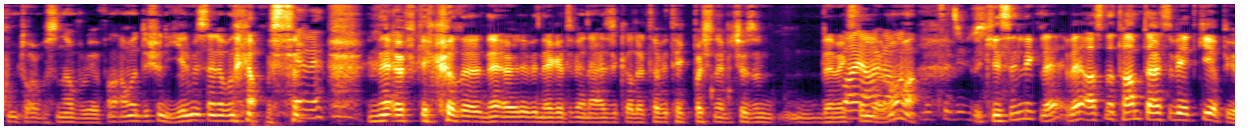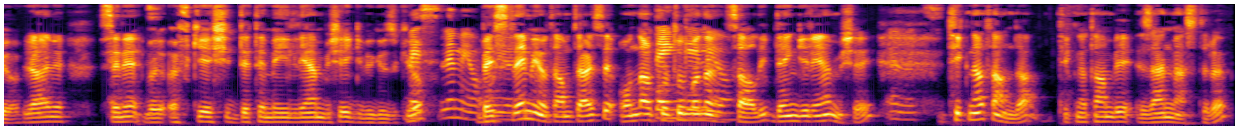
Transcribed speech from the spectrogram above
kum torbasına vuruyor falan ama düşün 20 sene bunu yapmışsın. Evet. ne öfke kalır ne öyle bir negatif enerji kalır. Tabii tek başına bir çözüm demek Bayağı istemiyorum ama şey. kesinlikle ve aslında tam tersi bir etki yapıyor. Yani seni evet. böyle öfkeye, şiddete meyilleyen bir şey gibi gözüküyor. Beslemiyor. Beslemiyor tam tersi. Ondan Dengeliyor. kurtulmanı sağlayıp dengeleyen bir şey. Evet. Thich Nhat Hanh da, Thich Nhat Hanh bir Zen Master'ı.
